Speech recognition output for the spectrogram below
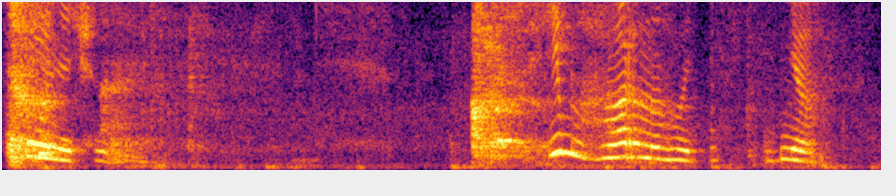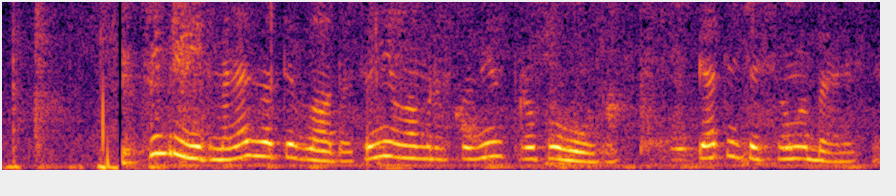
Сонячно. Всім гарного дня! Всім привіт! Мене звати Влада. Сьогодні я вам розповім про погоду. П'ятниця 7 березня.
